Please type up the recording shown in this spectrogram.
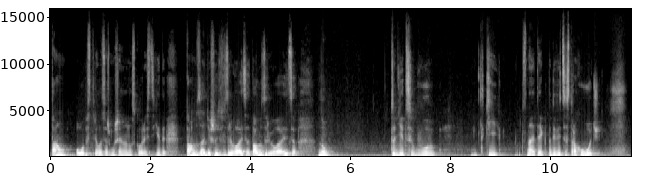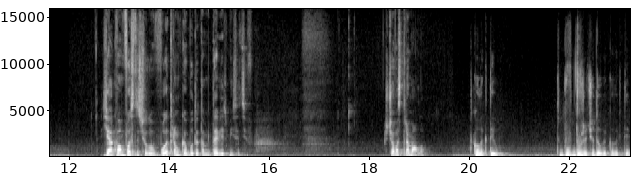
там обстріл, ця ж машина на скорості їде, там ззаді щось взривається, там взривається. Ну, тоді це було такий, знаєте, як подивитися страху в очі. Як вам вистачило витримки бути там 9 місяців? Що вас тримало? Колектив. Це був дуже чудовий колектив.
